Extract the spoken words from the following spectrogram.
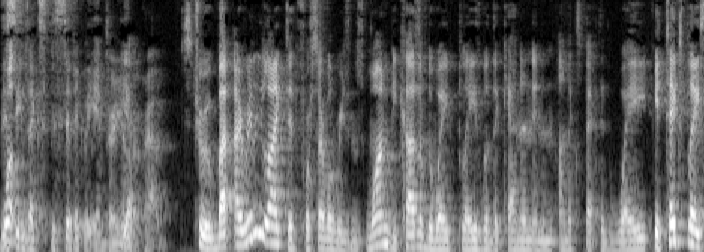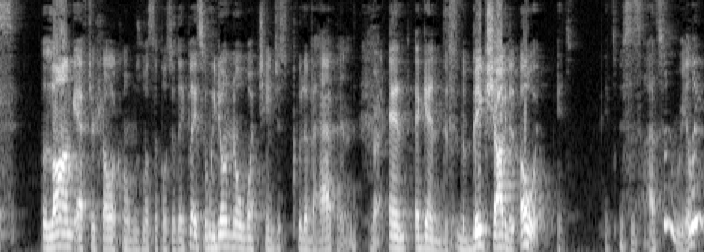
This Mm. Well- seems like specifically aimed for a younger Yeah. crowd. It's true, but I really liked it for several reasons. One, because of the way it plays with the canon in an unexpected way. It takes place long after Sherlock Holmes was supposed to take place, so we don't know what changes could have happened. Right. And again, this is the big shock that, oh, it's, it's Mrs. Hudson? Really?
